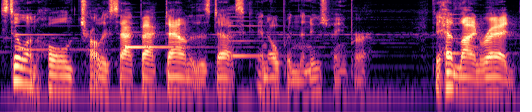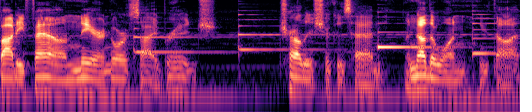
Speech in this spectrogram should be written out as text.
Still on hold, Charlie sat back down at his desk and opened the newspaper. The headline read, Body found near Northside Bridge. Charlie shook his head. Another one, he thought.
